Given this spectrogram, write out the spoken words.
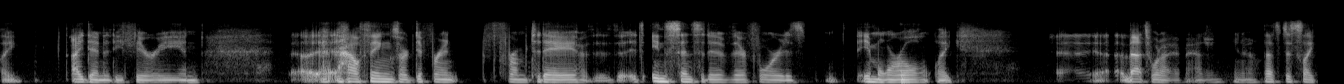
like identity theory and uh, how things are different from today. It's insensitive, therefore it is immoral. Like uh, that's what I imagine. You know, that's just like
